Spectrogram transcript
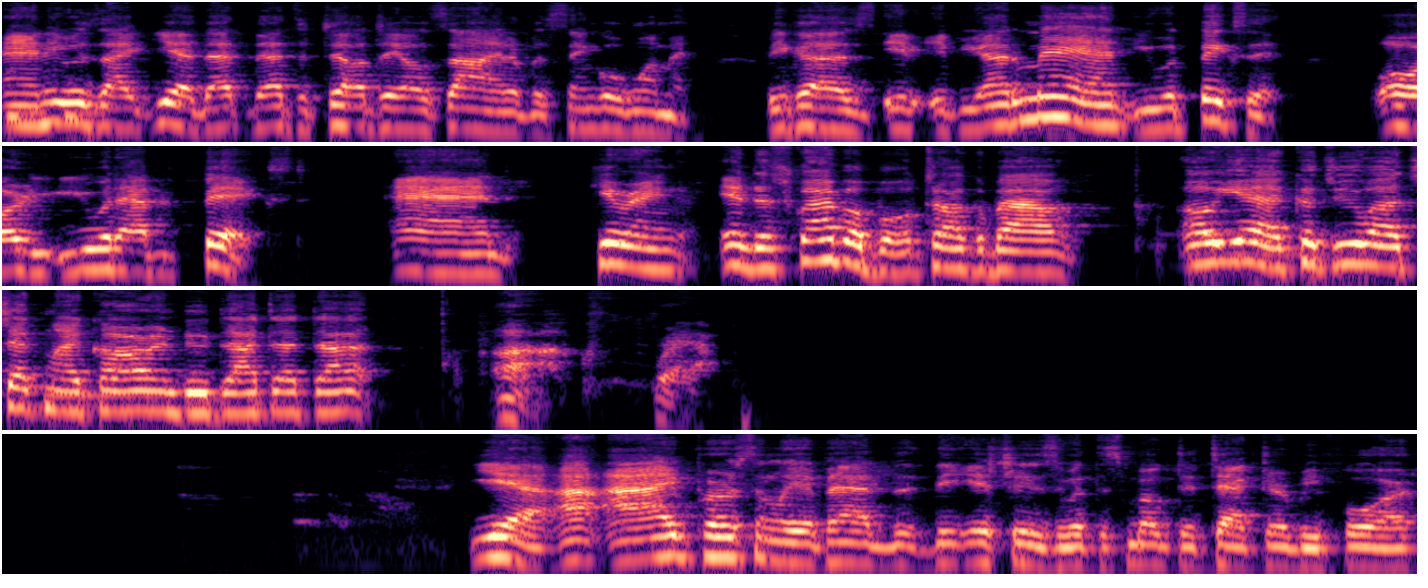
And he was like, Yeah, that, that's a telltale sign of a single woman. Because if, if you had a man, you would fix it or you would have it fixed. And hearing indescribable talk about, Oh, yeah, could you uh, check my car and do dot, dot, dot? Ah, Yeah, I, I personally have had the, the issues with the smoke detector before,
